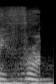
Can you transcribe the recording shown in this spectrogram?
My frog.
